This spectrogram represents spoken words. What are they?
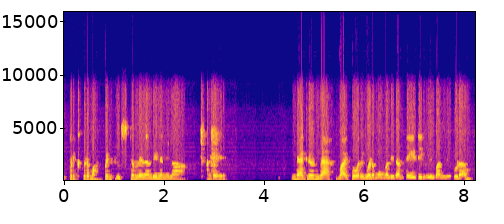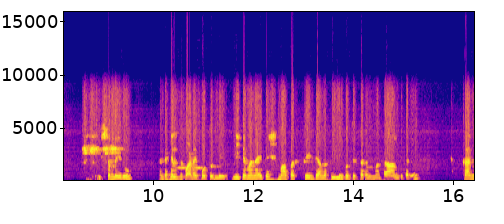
ఇప్పటికి కూడా మా హస్బెండ్కి ఇష్టం లేదండి. నేను ఇలా అంటే బ్యాక్గ్రౌండ్ వాయిస్ ఓవర్ ఇవ్వడము మళ్ళీ ఇదంతా ఎడిటింగ్ ఇవన్నీ కూడా ఇష్టం లేదు. అంటే హెల్త్ పాడైపోతుంది. నీకేమైనా అయితే మా పరిస్థితి ఏంటి అన్న ఫీలింగ్ వచ్చేస్తారనమాట అందుకని. కానీ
